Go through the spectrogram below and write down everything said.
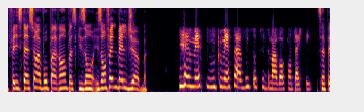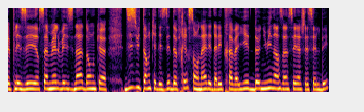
félicitations à vos parents parce qu'ils ont ils ont fait une belle job. Merci beaucoup. Merci à vous surtout de m'avoir contacté. Ça fait plaisir. Samuel Vézina, donc 18 euh, ans, qui a décidé d'offrir son aide et d'aller travailler de nuit dans un CHSLD.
